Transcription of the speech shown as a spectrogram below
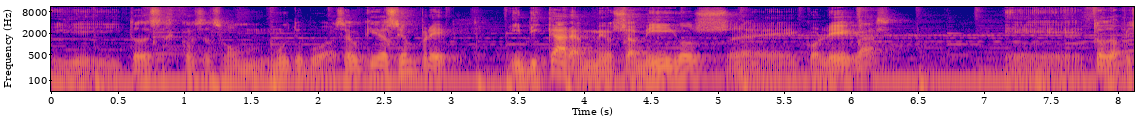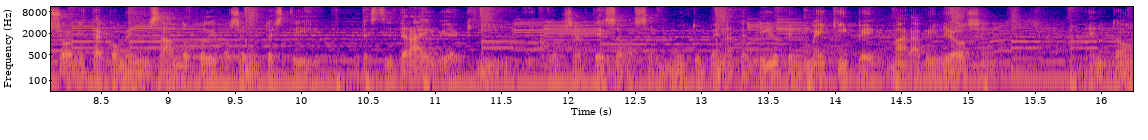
E, todas essas coisas são muito boas. Eu quero sempre indicar a meus amigos, eh, colegas, eh, toda pessoa que está começando pode fazer um test, test drive aqui e com certeza vai ser muito bem atendido. Tem uma equipe maravilhosa. Então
